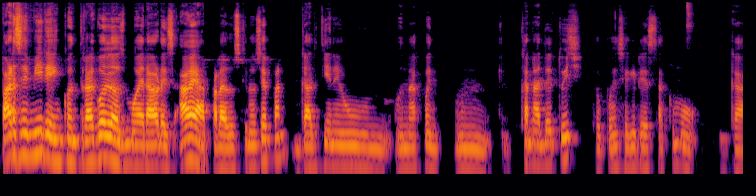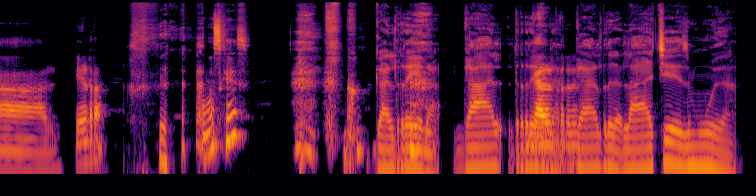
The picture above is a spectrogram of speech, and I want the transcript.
Parce, mire, encontré algo de los moderadores. A ver, para los que no sepan, Gal tiene un, una cuen- un canal de Twitch lo pueden seguir, está como Galguerra. ¿Cómo es que es? Galrera, Galrera, Galre- Galrera. La H es muda.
